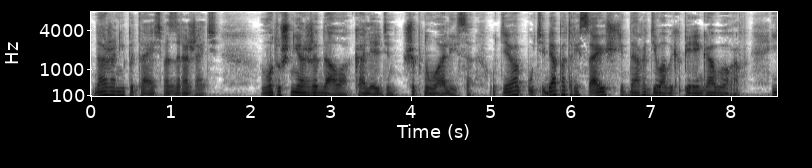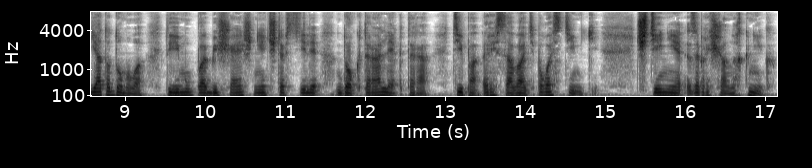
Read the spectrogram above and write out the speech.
даже не пытаясь возражать. «Вот уж не ожидала, Каледин», — шепнула Алиса. «У тебя, у тебя потрясающий дар деловых переговоров. Я-то думала, ты ему пообещаешь нечто в стиле доктора Лектора, типа рисовать пластинки, чтение запрещенных книг».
